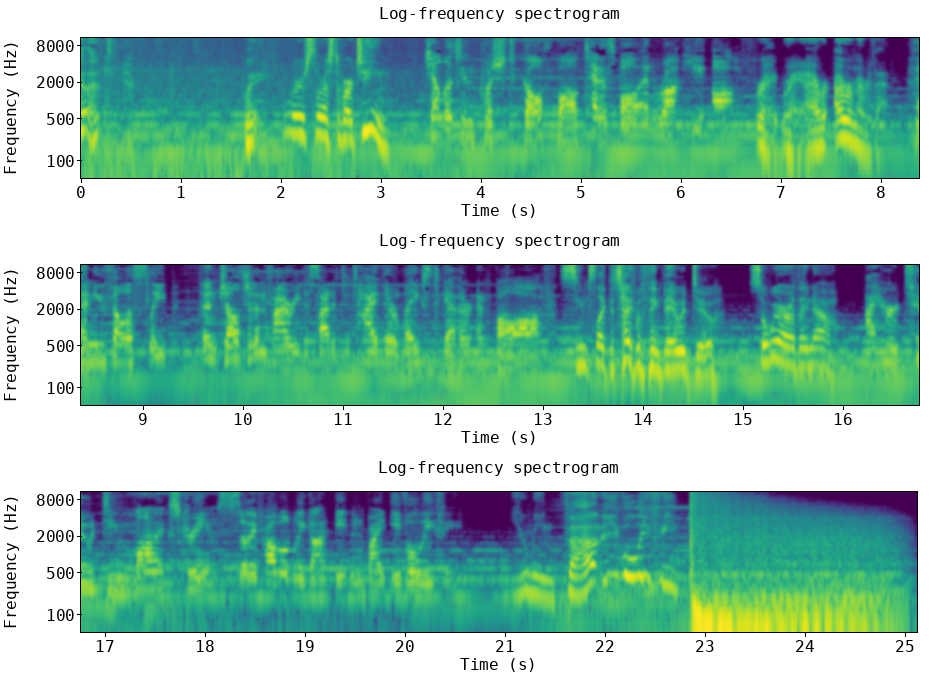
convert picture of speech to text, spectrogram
Wait, where's the rest of our team? Gelatin pushed Golf Ball, Tennis Ball, and Rocky off. Right, right, I, I remember that. Then you fell asleep. Then Gelatin and Firey decided to tie their legs together and fall off. Seems like the type of thing they would do. So where are they now? I heard two demonic screams, so they probably got eaten by Evil Leafy. You mean that evil Leafy?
